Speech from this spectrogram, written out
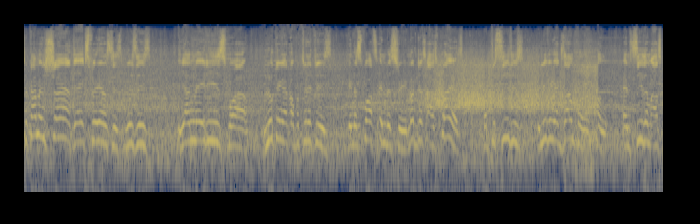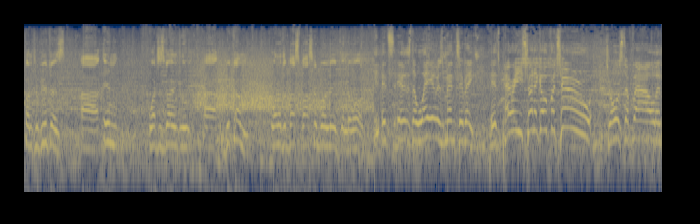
to come and share their experiences with these young ladies who are looking at opportunities in the sports industry, not just as players, but to see this living example and see them as contributors uh, in what is going to uh, become one of the best basketball leagues in the world. It's, it was the way it was meant to be. It's Perry's trying to go for two. Draws the foul and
